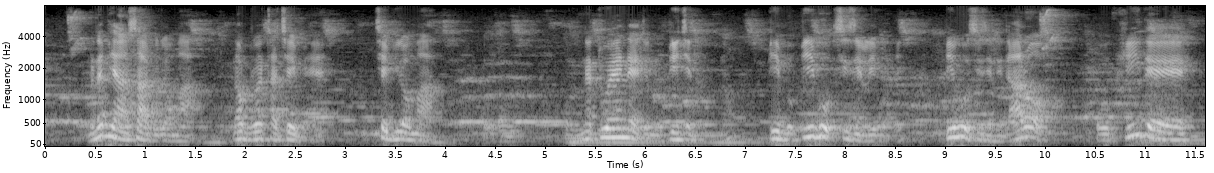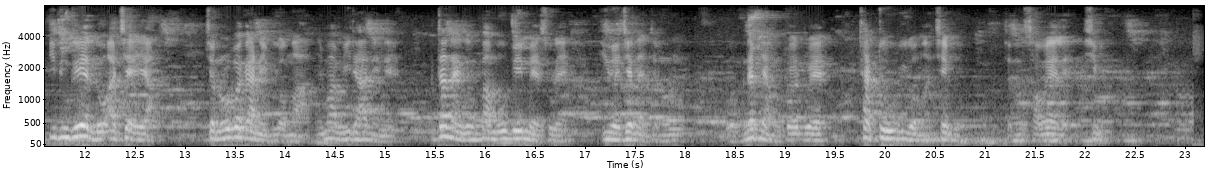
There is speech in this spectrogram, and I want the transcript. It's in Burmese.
မနေ့ပြန်စပြီးတော့မှနောက်တွဲထပ်ချိတ်မယ်ချိတ်ပြီးတော့မှဟိုနှစ်တွဲနဲ့ကျွန်တော်ပြင်ချင်တယ်နော်ပြင်ဖို့ပြေးဖို့စီစဉ်လေးပေါ့လေပြေးဖို့စီစဉ်လေးဒါတော့ဟိုခီးတယ်ပြည်သူတွေရဲ့လိုအပ်ချက်အရကျွန်တော်တို့ဘက်ကနေပြီးတော့မှညီမမိသားအနေနဲ့အတက်နိုင်ဆုံးပံ့ပိုးပေးမယ်ဆိုတဲ့ရည်ရွယ်ချက်နဲ့ကျွန်တော်တို့ဟိုလက်ပြန်ကိုတွဲတွဲထပ်တိုးပြီးတော့မှချိန်ဖို့ကျွန်တော်ဆောင်ရွက်ရလဲရှိပါ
